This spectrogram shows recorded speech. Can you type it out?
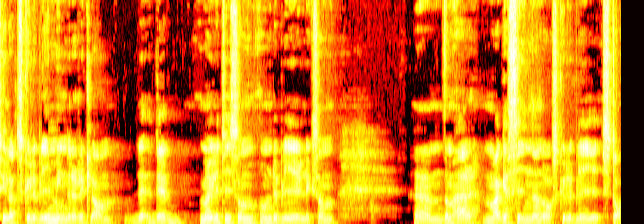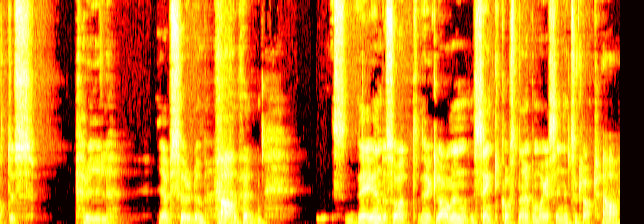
till att det skulle bli mindre reklam. Det, det, möjligtvis om, om det blir liksom ehm, de här magasinen då skulle bli statuspryl i absurdum. Ja, För det är ju ändå så att reklamen sänker kostnaden på magasinet såklart. ja,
